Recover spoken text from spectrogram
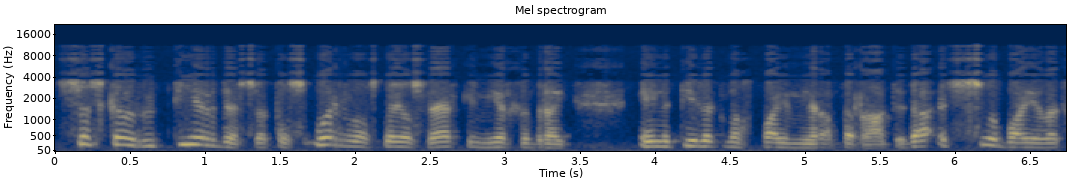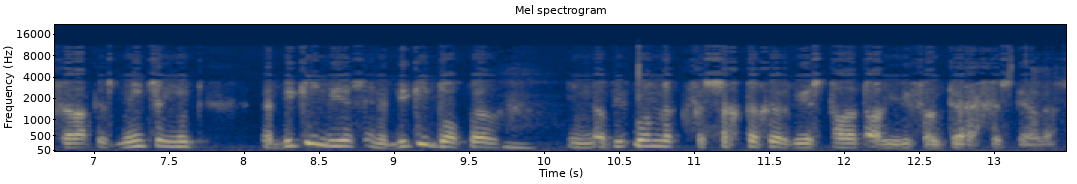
Cisco roteerders wat ons oral by ons werk en meer gebruik en natuurlik nog baie meer apparate. Daar is so baie wat geraak is. Mense moet 'n bietjie lees en 'n bietjie dophou en op die oomblik versigtiger wees totdat al hierdie foute reggestel is.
